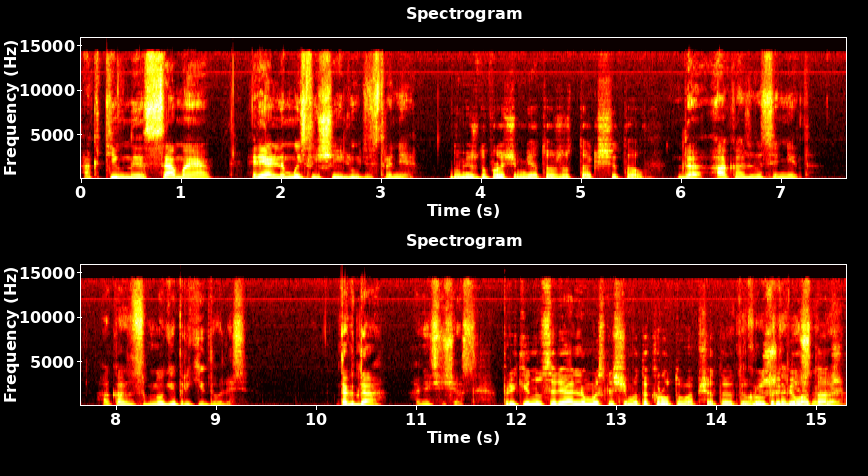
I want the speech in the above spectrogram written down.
активные, самые реально мыслящие люди в стране. Ну, между прочим, я тоже так считал. Да, а оказывается, нет. Оказывается, многие прикидывались. Тогда, а не сейчас. Прикинуться реально мыслящим – это круто вообще-то, это, это круто, высший конечно, пилотаж. Да.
